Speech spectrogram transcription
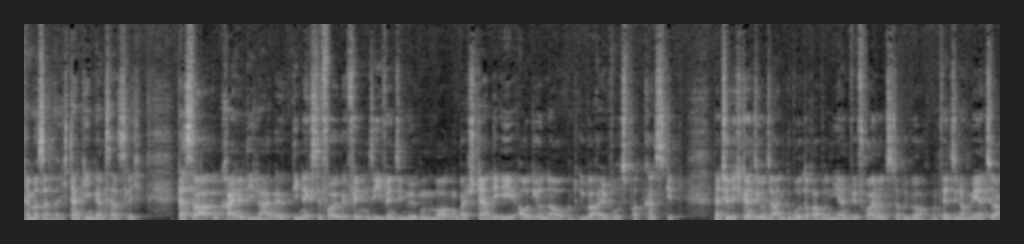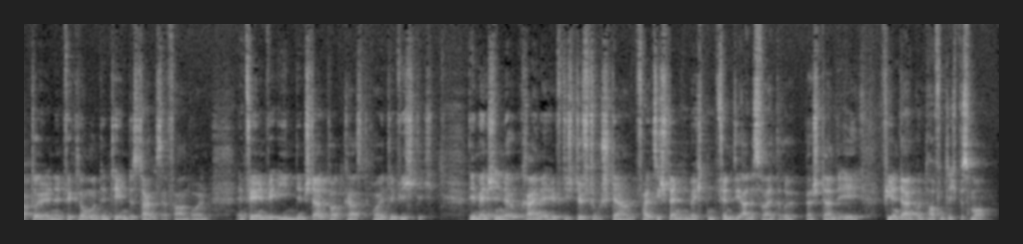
Herr Masala, ich danke Ihnen ganz herzlich. Das war Ukraine die Lage. Die nächste Folge finden Sie, wenn Sie mögen, morgen bei stern.de, AudioNow und überall, wo es Podcasts gibt. Natürlich können Sie unser Angebot auch abonnieren. Wir freuen uns darüber. Und wenn Sie noch mehr zu aktuellen Entwicklungen und den Themen des Tages erfahren wollen, empfehlen wir Ihnen den Stern-Podcast heute wichtig. Den Menschen in der Ukraine hilft die Stiftung Stern. Falls Sie spenden möchten, finden Sie alles weitere bei stern.de. Vielen Dank und hoffentlich bis morgen.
